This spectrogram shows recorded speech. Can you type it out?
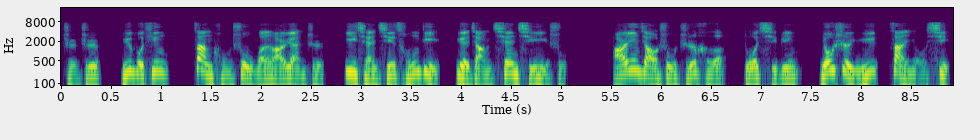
止之。虞不听，赞恐数闻而怨之，亦遣其从弟越将千骑一数，而因教术直和，夺其兵，由是虞赞有隙。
